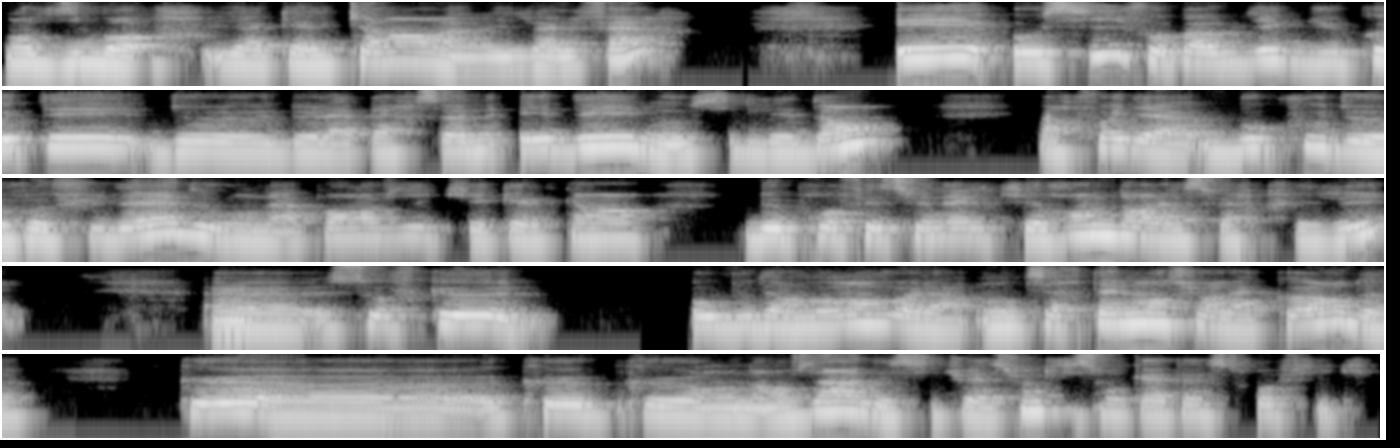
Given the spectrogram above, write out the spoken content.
on se dit, bon, il y a quelqu'un, euh, il va le faire. Et aussi, il ne faut pas oublier que du côté de, la personne aidée, mais aussi de l'aidant, parfois il y a beaucoup de refus d'aide où on n'a pas envie qu'il y ait quelqu'un de professionnel qui rentre dans la sphère privée. Hmm. sauf que au bout d'un moment, voilà, on tire tellement sur la corde qu'on que, en vient à des situations qui sont catastrophiques.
